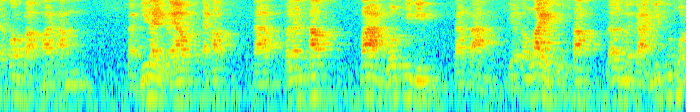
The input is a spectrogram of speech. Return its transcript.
จะต้องกลับมาทำแบบนี้ได้อีกแล้วนะครับนะเพราะฉะนั้นทรัพย์บ้านรถที่ดินต่างๆ เดี๋ยวต้องไล่สืบทรัพย์ แล้วดำเนินการยึดทั้งหมด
